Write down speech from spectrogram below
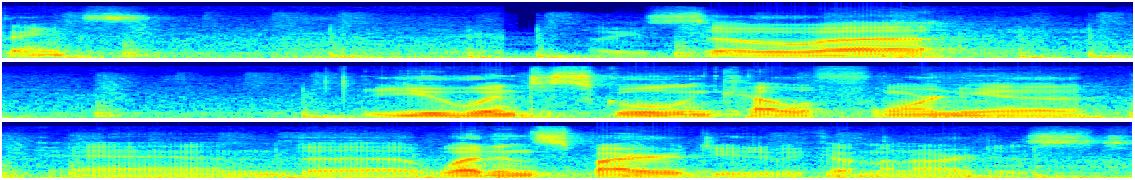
Thanks. Okay, so uh, you went to school in California, and uh, what inspired you to become an artist?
